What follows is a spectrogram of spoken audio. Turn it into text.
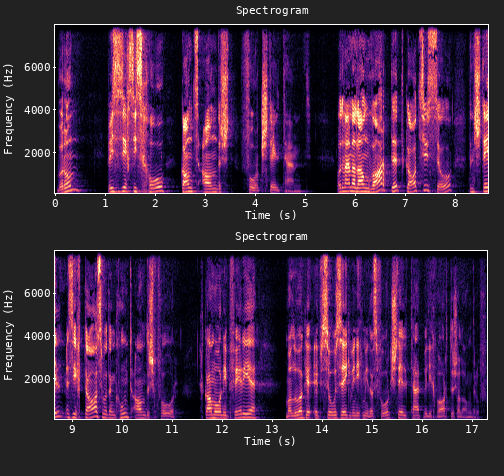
Warum? Weil sie sich sein Kommen ganz anders vorgestellt haben. Oder wenn man lang wartet, geht es uns so, dann stellt man sich das, was dann kommt, anders vor. Ich gehe morgen in die Ferien, mal schauen, ob es so ist, wie ich mir das vorgestellt habe, weil ich warte schon lange darauf.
